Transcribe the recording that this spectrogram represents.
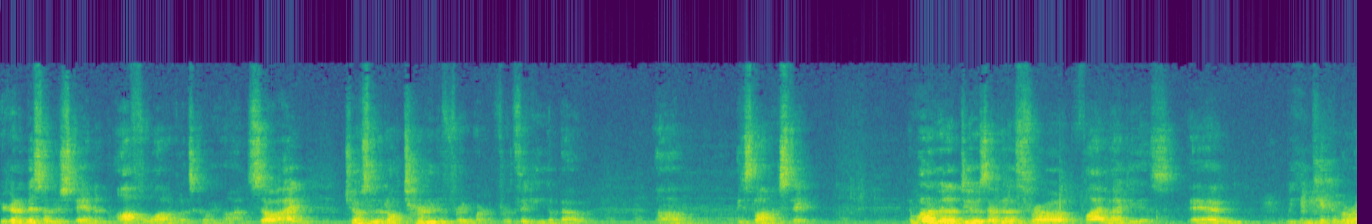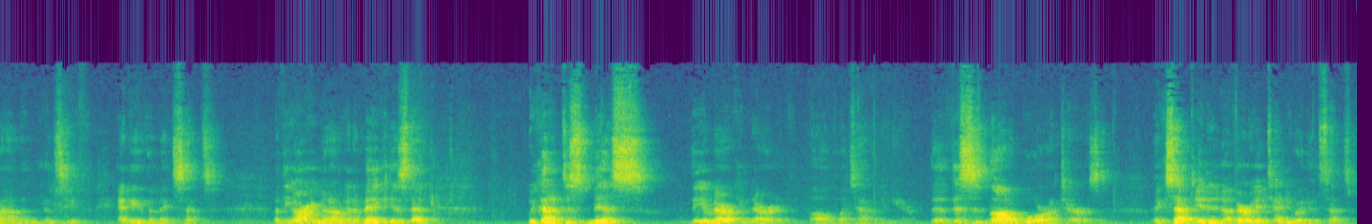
you're going to misunderstand an awful lot of what's going on. So I chosen an alternative framework for thinking about um, Islamic State. And what I'm going to do is I'm going to throw out five ideas, and we can kick them around and, and see if any of them make sense. But the argument I'm going to make is that we've got to dismiss the American narrative of what's happening here. This is not a war on terrorism, except in a very attenuated sense,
